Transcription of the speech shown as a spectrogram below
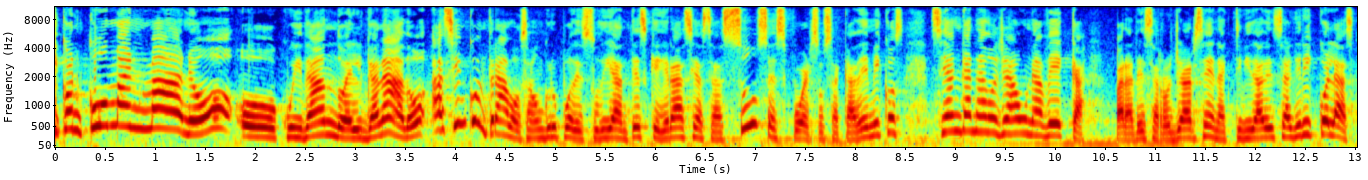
Y con Kuma en mano o cuidando el ganado, así encontramos a un grupo de estudiantes que gracias a sus esfuerzos académicos se han ganado ya una beca para desarrollarse en actividades agrícolas.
